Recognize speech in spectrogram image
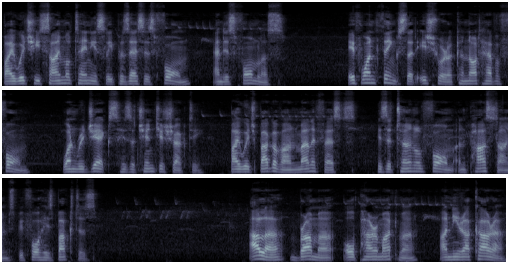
by which he simultaneously possesses form and is formless. If one thinks that Ishvara cannot have a form, one rejects his Achintya Shakti, by which Bhagavan manifests his eternal form and pastimes before his bhaktas. Allah, Brahma, or Paramatma are Nirakara,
